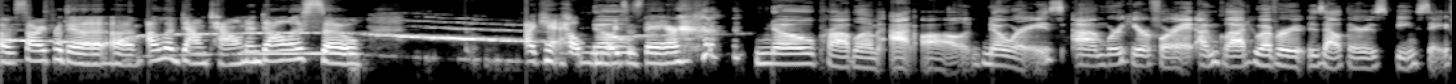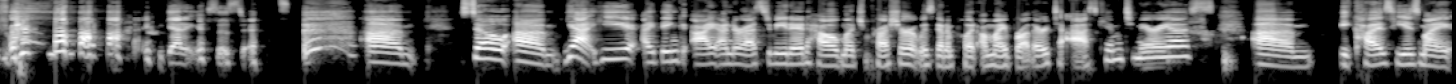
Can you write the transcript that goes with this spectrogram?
oh, sorry for the. Um, I live downtown in Dallas, so I can't help no, the noises there. no problem at all. No worries. Um, we're here for it. I'm glad whoever is out there is being safe, getting assistance. Um, so um, yeah, he. I think I underestimated how much pressure it was going to put on my brother to ask him to marry us. Um, because he is my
